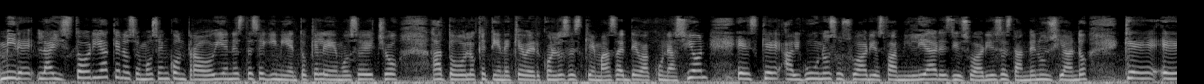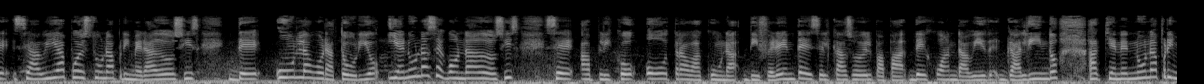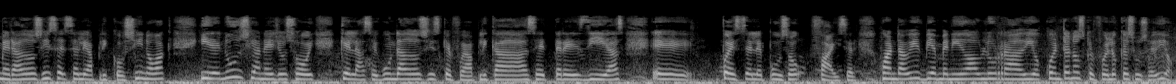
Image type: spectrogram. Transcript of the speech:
Mire, la historia que nos hemos encontrado hoy en este seguimiento que le hemos hecho a todo lo que tiene que ver con los esquemas de vacunación es que algunos usuarios, familiares de usuarios están denunciando que eh, se había puesto una primera dosis de un laboratorio y en una segunda dosis se aplicó otra vacuna diferente. Es el caso del papá de Juan David Galindo, a quien en una primera dosis se le aplicó Sinovac y denuncian ellos hoy que la segunda dosis que fue aplicada hace tres días eh, pues se le puso Pfizer. Juan David, bienvenido a Blue Radio. Cuéntanos qué fue lo que sucedió.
